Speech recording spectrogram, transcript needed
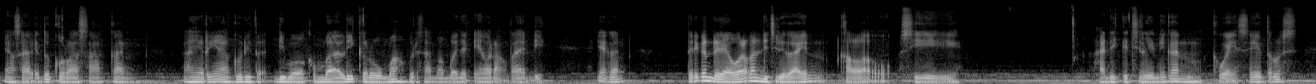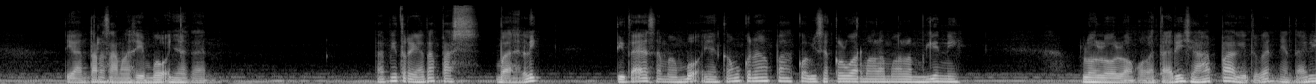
yang saat itu kurasakan. Akhirnya aku dibawa kembali ke rumah bersama banyaknya orang tadi. Ya kan? Tadi kan dari awal kan diceritain kalau si adik kecil ini kan ke WC terus diantar sama simboknya kan. Tapi ternyata pas balik ditanya sama mboknya, kamu kenapa? Kok bisa keluar malam-malam gini? lo lo lo kok tadi siapa? gitu kan. Yang tadi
